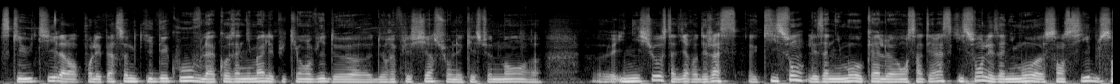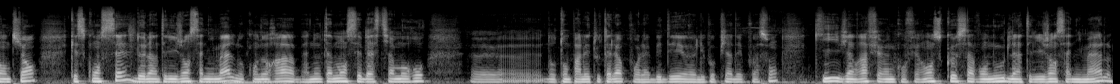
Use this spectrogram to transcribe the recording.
ce qui est utile alors pour les personnes qui découvrent la cause animale et puis qui ont envie de, de réfléchir sur les questionnements euh, initiaux, c'est-à-dire déjà euh, qui sont les animaux auxquels on s'intéresse, qui sont les animaux euh, sensibles, sentients, qu'est-ce qu'on sait de l'intelligence animale. Donc on aura bah, notamment Sébastien Moreau, dont on parlait tout à l'heure pour la BD Les paupières des poissons, qui viendra faire une conférence Que savons-nous de l'intelligence animale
